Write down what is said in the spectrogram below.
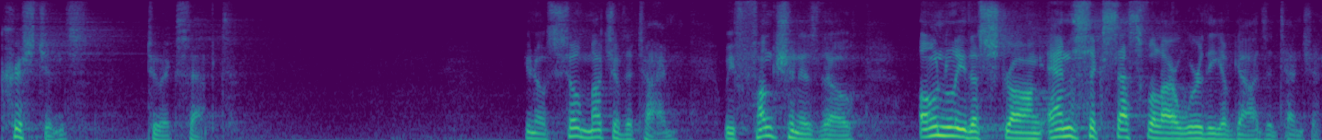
Christians to accept. You know, so much of the time we function as though only the strong and successful are worthy of God's attention.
